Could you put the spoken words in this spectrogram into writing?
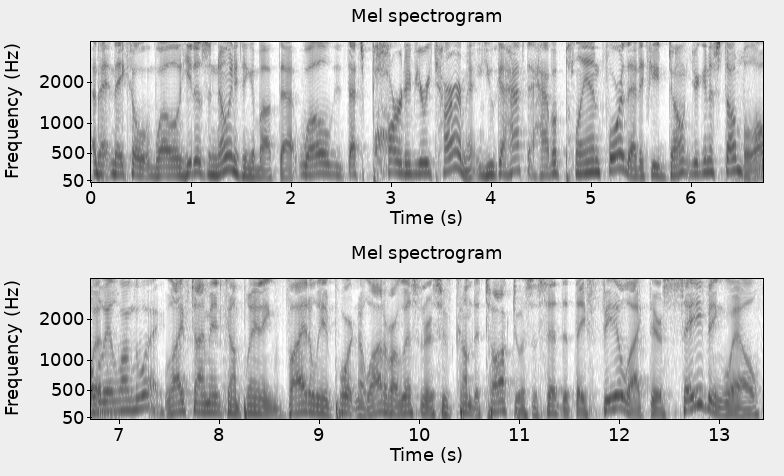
And they- and they go, well, he doesn't know anything about that. Well, that's part of your retirement. You have to have a plan for that. If you don't, you're going to stumble all the way along the way. Lifetime income planning vitally important. A lot of our listeners who've come to talk to us have said that they feel like they're saving well,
